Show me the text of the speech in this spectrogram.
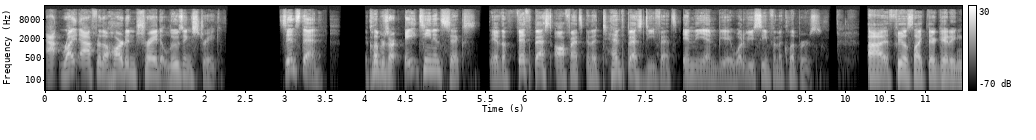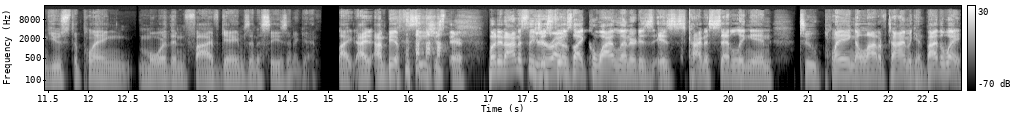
at, right after the Harden trade losing streak. Since then, the Clippers are 18 and 6. They have the fifth best offense and the 10th best defense in the NBA. What have you seen from the Clippers? uh, it feels like they're getting used to playing more than five games in a season again. Like I, I'm being facetious there, but it honestly You're just right. feels like Kawhi Leonard is is kind of settling in to playing a lot of time again. By the way,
